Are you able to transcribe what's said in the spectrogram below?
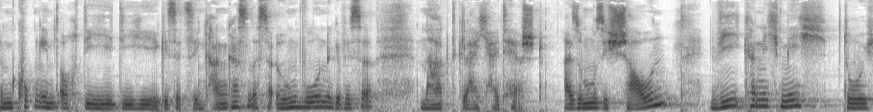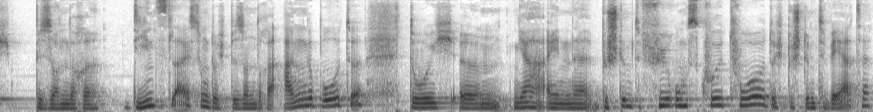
ähm, gucken eben auch die, die gesetzlichen Krankenkassen, dass da irgendwo eine gewisse Marktgleichheit herrscht. Also muss ich schauen, wie kann ich mich durch besondere Dienstleistung, durch besondere Angebote, durch ähm, ja, eine bestimmte Führungskultur, durch bestimmte Werte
